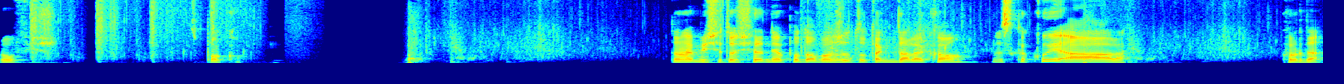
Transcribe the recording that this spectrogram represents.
Rufisz. Spoko. Trochę mi się to średnio podoba, że to tak daleko wyskakuje, ale... Kurde.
